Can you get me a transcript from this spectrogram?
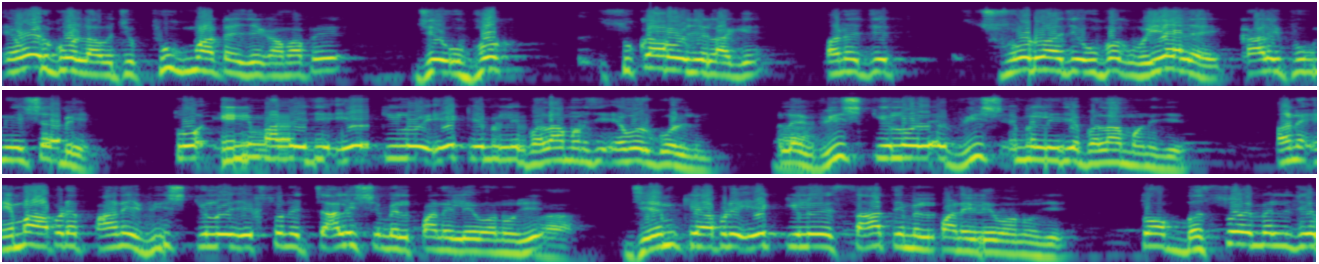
એવરગોલ્ડ આવે છે ફૂગ માટે જે કામ આપે જે ઉભક સુકારો જે લાગે અને જે છોડવા જે ઉભક વયા જાય કાળી ફૂગની હિસાબે તો એની માટે જે એક કિલો એક એમએલની ભલામણ છે એવરગોલ્ડની એટલે વીસ કિલો એ વીસ એમએલની જે ભલામણ છે અને એમાં આપણે પાણી વીસ કિલો એકસો ને ચાલીસ એમએલ પાણી લેવાનું છે. જેમ કે આપણે એક કિલો સાત એમએલ પાણી લેવાનું છે. તો આ બસો એમએલ જે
